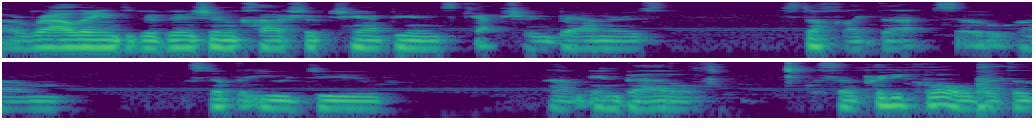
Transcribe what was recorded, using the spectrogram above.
uh, rallying the division, Clash of Champions, capturing banners, stuff like that. So um, stuff that you would do um, in battle. So pretty cool. But those,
